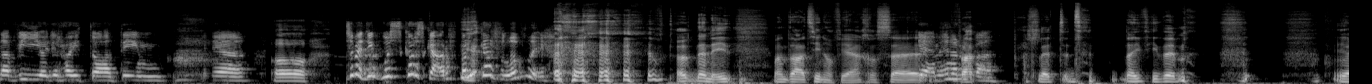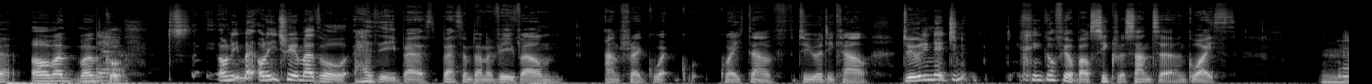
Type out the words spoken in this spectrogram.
na fi oedd hi'n rhoi do, dim, ie. Yeah. Oh. So be, dwi'n gwisgo'r sgarf, mae'r yeah. sgarf yn lyflu. Na ni, mae'n dda ti'n hoffi, achos... E, ie, uh, yeah, mae hyn o'r rhywbeth. Falle, naeth hi ddim. Ie, yeah. o, oh, mae'n ma yeah. cool o'n i'n trio meddwl heddi beth, beth amdano fi fel antre gwe, gweithaf dwi wedi cael. Dwi wedi gwneud, chi'n goffio fel Secret Santa yn gwaith. Mm.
